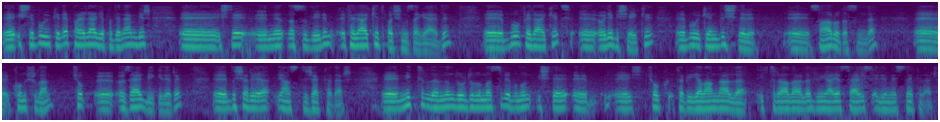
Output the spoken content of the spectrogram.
E, işte bu ülkede paralel yapı denen bir e, işte e, nasıl diyelim e, felaket başımıza geldi. E, bu felaket e, öyle bir şey ki e, bu ülkenin dışları e, sağır odasında e, konuşulan çok e, özel bilgileri e, dışarıya yansıtacak kadar. E, MİT tırlarının durdurulması ve bunun işte e, e, çok tabii yalanlarla, iftiralarla dünyaya servis edilmesine kadar.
